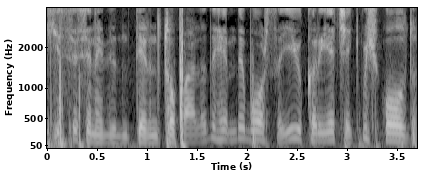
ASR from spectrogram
hisse senedlerini toparladı hem de borsayı yukarıya çekmiş oldu.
